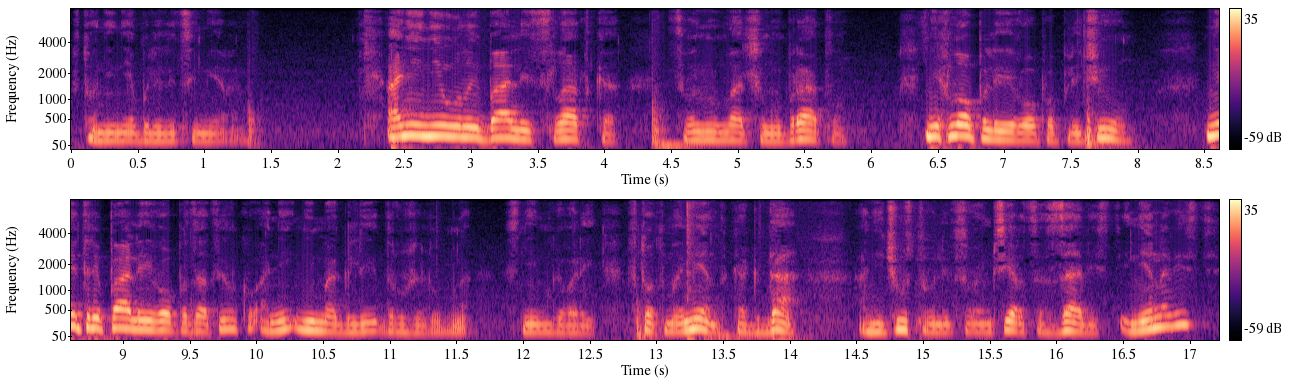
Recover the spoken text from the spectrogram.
что они не были лицемерами. Они не улыбались сладко своему младшему брату, не хлопали его по плечу, не трепали его по затылку, они не могли дружелюбно с ним говорить. В тот момент, когда они чувствовали в своем сердце зависть и ненависть,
